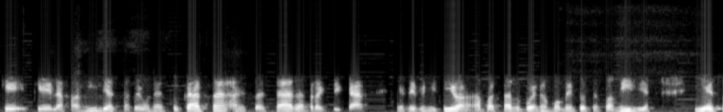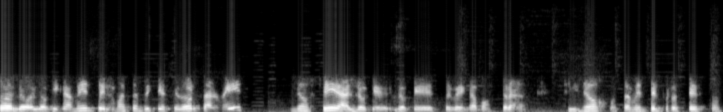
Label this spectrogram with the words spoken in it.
que, que la familia se reúna en su casa a ensayar, a practicar, en definitiva, a pasar buenos momentos en familia. Y eso, lógicamente, lo más enriquecedor tal vez no sea lo que, lo que se venga a mostrar, sino justamente el proceso.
